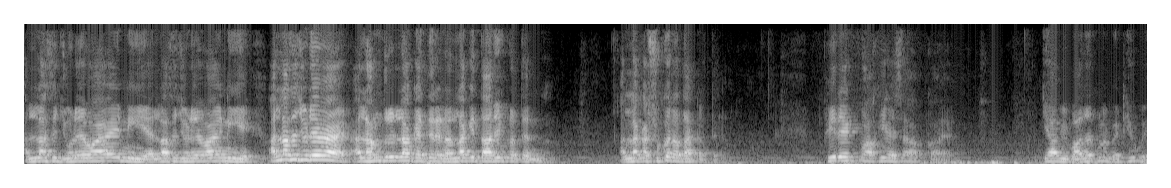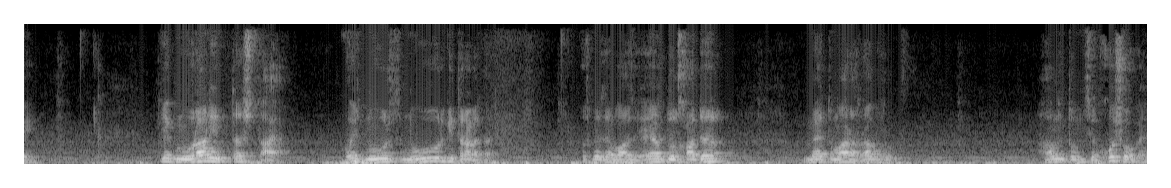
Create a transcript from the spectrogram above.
अल्लाह से जुड़े हुआ है, नहीं है, अल्लाह से जुड़े हुआ है, नहीं है, अल्लाह से जुड़े हुआ है, अल्हम्दुलिल्लाह कहते रहना, अल्लाह की तारीफ़ करते रहना, अल्लाह का शुक्र अदा करते रहना। फिर एक वाक़ ऐसा आपका है कि आप इबादत में बैठे हुए कि एक नूरानी तश्त आया, वो इस नूर से नूर की तरह लगा उसमें से आवाज़ है अब्दुल खादर मैं तुम्हारा रब हूँ। हम तुमसे खुश हो गए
